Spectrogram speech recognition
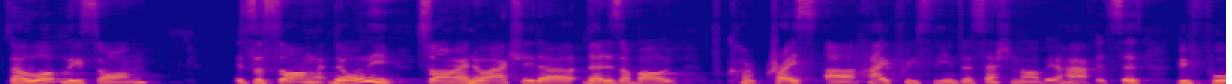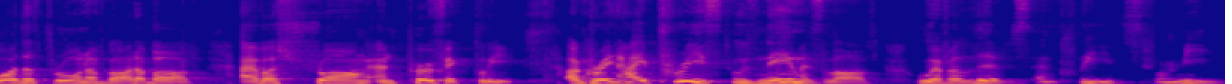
It's a lovely song. It's a song, the only song I know actually that, that is about Christ's uh, high priestly intercession on our behalf. It says, Before the throne of God above, I have a strong and perfect plea. A great high priest whose name is love, whoever lives and pleads for me.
